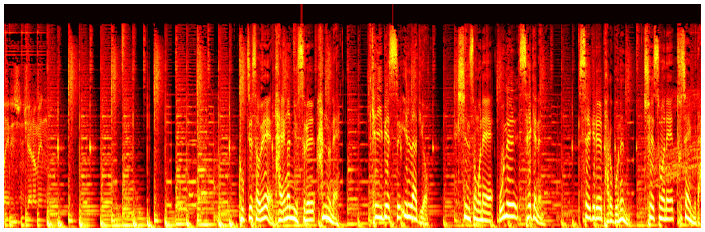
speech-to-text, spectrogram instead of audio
Ladies and gentlemen, 국제사회의 다양한 뉴스를 한눈에 KBS 1라디오 신송원의 오늘 세계는 세계를 바로 보는 최소한의 투자입니다.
